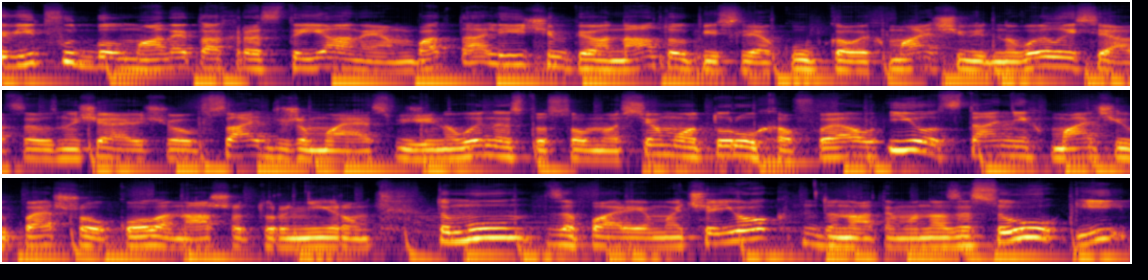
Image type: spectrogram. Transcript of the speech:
привіт, футболмани та християни. Баталії чемпіонату після кубкових матчів відновилися. Це означає, що офсайд вже має свіжі новини стосовно сьомого туру ХФЛ і останніх матчів першого кола нашого турніру. Тому запарюємо чайок, донатимо на ЗСУ і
